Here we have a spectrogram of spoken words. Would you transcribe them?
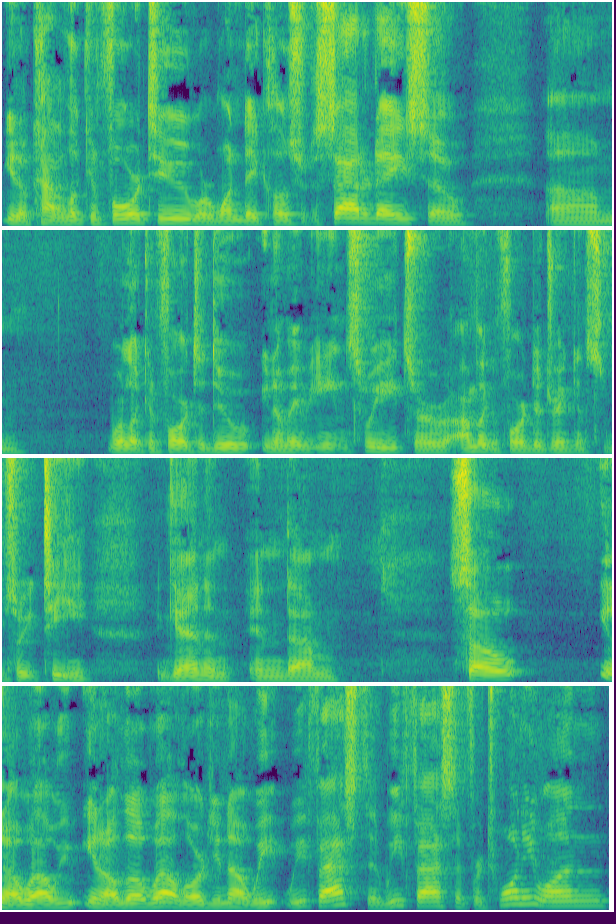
you know, kind of looking forward to. We're one day closer to Saturday, so um, we're looking forward to do, you know, maybe eating sweets, or I'm looking forward to drinking some sweet tea again, and and um, so, you know, well, we, you know, little well, Lord, you know, we we fasted, we fasted for 21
